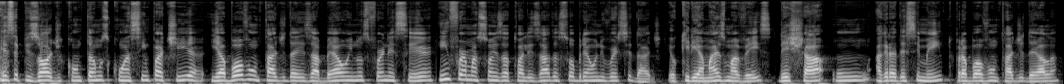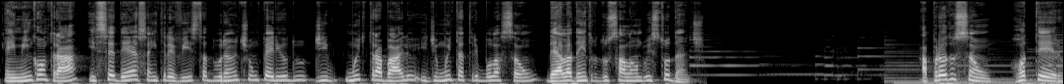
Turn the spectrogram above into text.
Nesse episódio, contamos com a simpatia e a boa vontade da Isabel em nos fornecer informações atualizadas sobre a universidade. Eu queria mais uma vez deixar um agradecimento para a boa vontade dela em me encontrar e ceder essa entrevista durante um período de muito trabalho e de muita tribulação dela dentro do salão do estudante. A produção, roteiro,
